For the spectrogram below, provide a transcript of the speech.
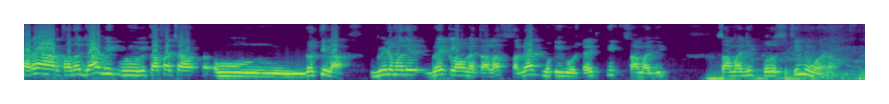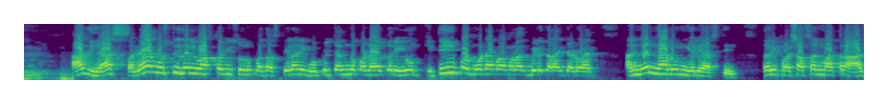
खऱ्या अर्थानं ज्या विकासाच्या गतीला बीडमध्ये ब्रेक लावण्यात आला सगळ्यात मोठी गोष्ट आहे ती सामाजिक सामाजिक परिस्थिती निवडणं. आज ह्या सगळ्या गोष्टी जरी वास्तविक स्वरूपात असतील आणि गोपीचंद पडळकर येऊन कितीही मोठ्या प्रमाणात बीडकरांच्या डोळ्यात अंजन घालून गेले असतील तरी प्रशासन मात्र आज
